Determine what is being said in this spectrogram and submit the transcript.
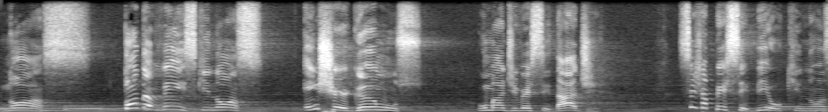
Nós, toda vez que nós enxergamos uma adversidade, você já percebeu que nós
